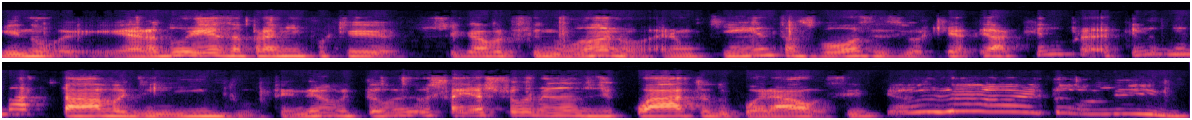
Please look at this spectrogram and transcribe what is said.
E, no, era dureza para mim, porque chegava no fim do ano, eram 500 vozes de orquestra, e aquilo, aquilo me matava de lindo, entendeu? Então eu saía chorando de quatro do coral, assim, ai, tão lindo.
